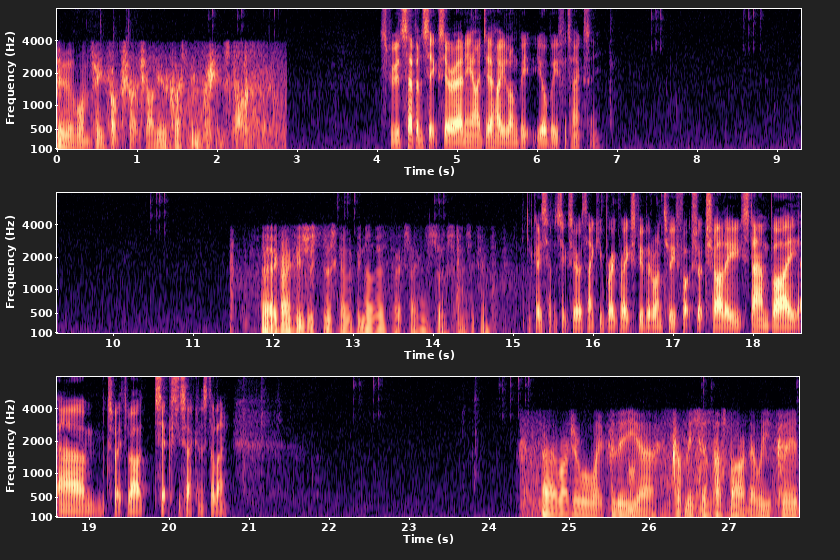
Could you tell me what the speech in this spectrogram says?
Speedbird 13 Foxtrot Charlie requesting pushing start. Speed 760, any idea how long be, you'll be for taxi? Uh, ground fees just this another 30 seconds or so. 760. Okay, 760, thank you. Break, break, speed 13 Foxtrot Charlie. Stand by, um, expect about 60 seconds delay. Uh, Roger, we'll wait for the uh, company to pass by and then we cleared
